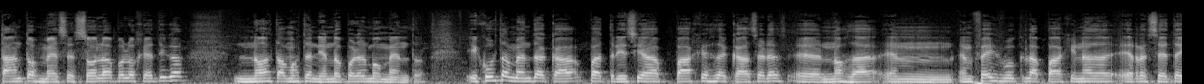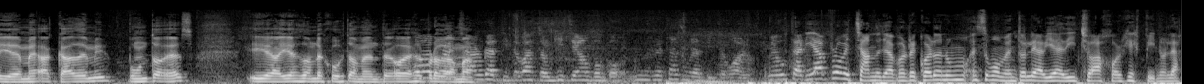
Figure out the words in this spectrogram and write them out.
tantos meses solo apologética no estamos teniendo por el momento. Y justamente acá Patricia Pajes de Cáceres eh, nos da en, en Facebook la página de rctimacademy.es y ahí es donde justamente o es el ¿Puedo programa. un ratito, Pastor? Quisiera un poco... ¿me prestas un ratito? Bueno, me gustaría aprovechando ya, porque recuerdo en, un- en su momento le había dicho a Jorge Espínola,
